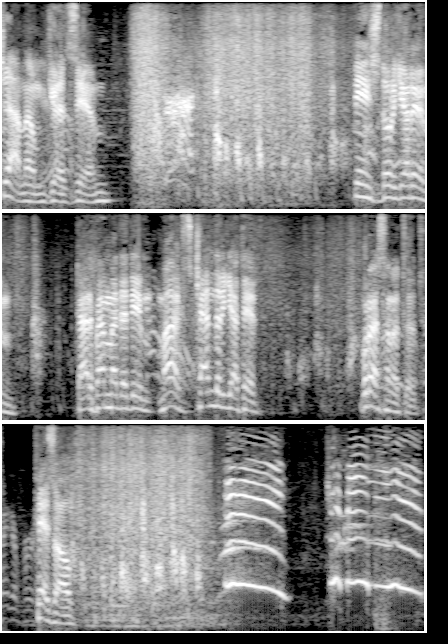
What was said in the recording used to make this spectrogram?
Canım gözüm. Dinç dur görüm. Tərpənmə dedim. Max, kəndir gətir. Burasını tut. Tez ol. Hey! Köməkliyin.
